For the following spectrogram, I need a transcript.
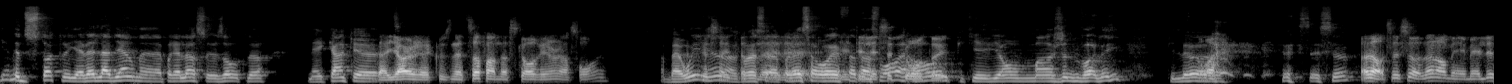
y avait du stock, là, il y avait de la viande après là, ces autres. Là. Mais quand que. D'ailleurs, Kuznetsov en a scoré un en soir. Ben oui, après, hein, après, ça, après ça fait asseoir, ouais, puis qu'ils ont mangé une volée. Puis là, c'est ça. Ah non, c'est ça. Non, non, mais, mais là,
